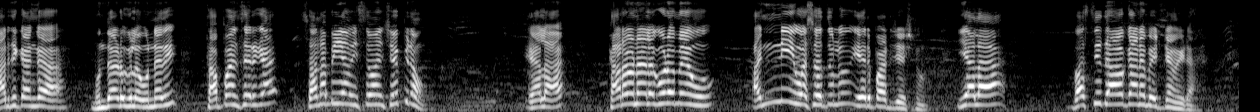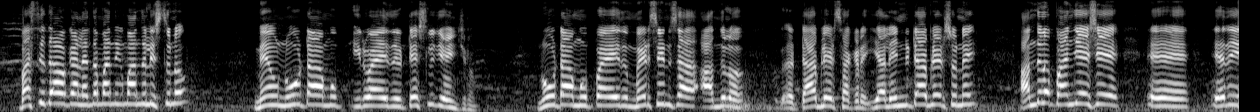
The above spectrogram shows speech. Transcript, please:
ఆర్థికంగా ముందడుగులో ఉన్నది. తప్పనిసరిగా సన్నబియ్యం ఇస్తామని చెప్పినాం. ఇలా కరోనాలో కూడా మేము అన్ని వసతులు ఏర్పాటు చేసినాం. ఇలా బస్తీ దవాఖాన పెట్టినాం ఇక్కడ బస్తీ దవాఖాన ఎంతమందికి మందులు ఇస్తున్నాం మేము నూట ఇరవై ఐదు టెస్టులు చేయించినాం. నూట ముప్పై ఐదు మెడిసిన్స్ అందులో టాబ్లెట్స్ అక్కడ. ఇవాళ ఎన్ని టాబ్లెట్స్ ఉన్నాయి? అందులో పనిచేసే ఏది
